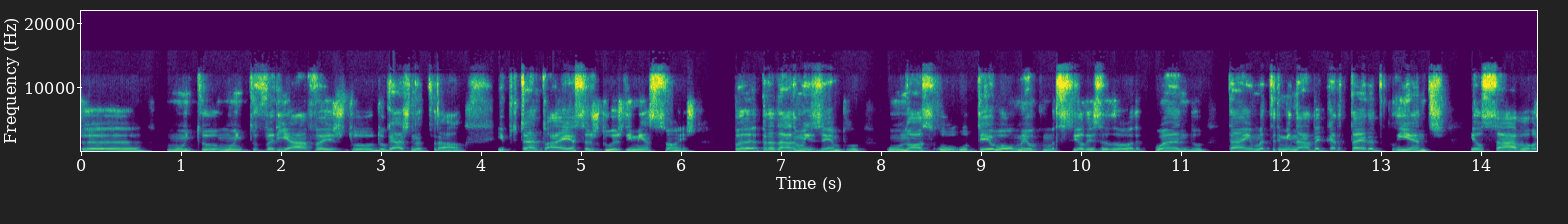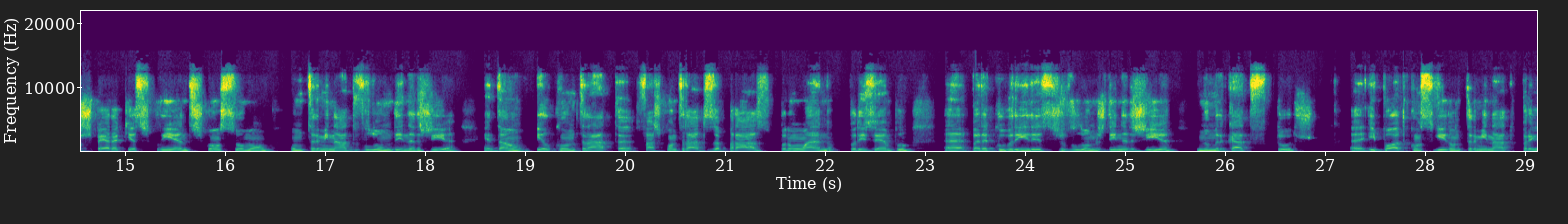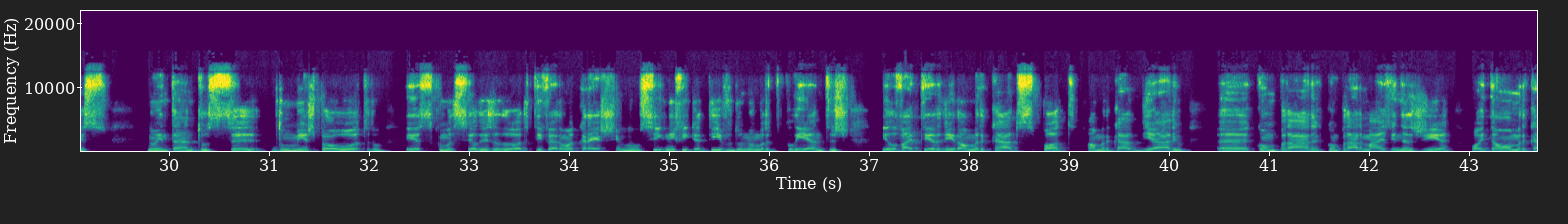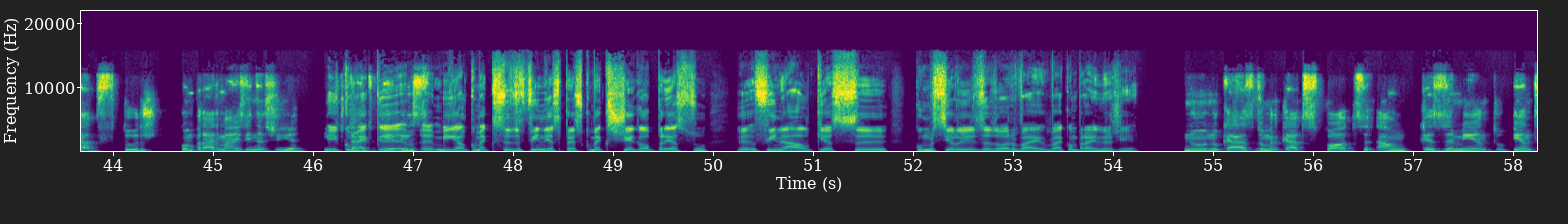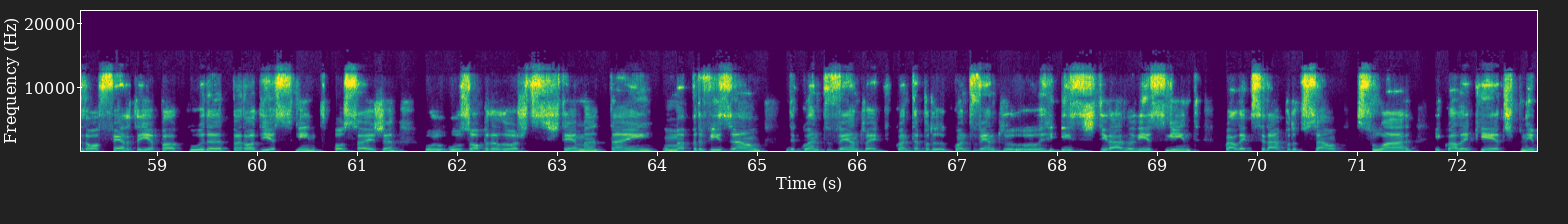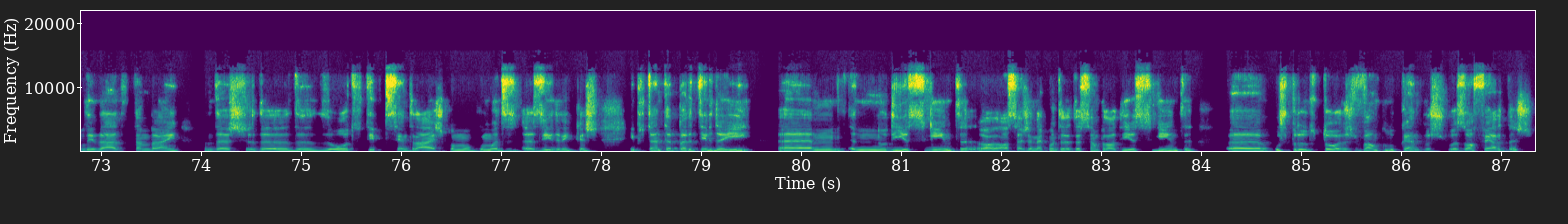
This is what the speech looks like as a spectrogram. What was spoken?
muito, muito variáveis do, do gás natural. E, portanto, há essas duas dimensões para, para, dar um exemplo, o, nosso, o, o teu ou o meu comercializador, quando tem uma determinada carteira de clientes, ele sabe ou espera que esses clientes consumam um determinado volume de energia. Então, ele contrata, faz contratos a prazo por um ano, por exemplo, uh, para cobrir esses volumes de energia no mercado de futuros. Uh, e pode conseguir um determinado preço. No entanto, se de um mês para o outro esse comercializador tiver um acréscimo significativo do número de clientes, ele vai ter de ir ao mercado spot, ao mercado diário, uh, comprar, comprar mais energia, ou então ao mercado de futuros, comprar mais energia. E, e portanto, como é que, é Miguel, como é que se define esse preço? Como é que se chega ao preço uh, final que esse comercializador vai, vai comprar energia? No, no, caso do mercado spot, há um casamento entre a oferta e a procura para o dia seguinte, ou seja, o, os operadores de sistema têm uma previsão de quanto vento é quanto, quanto vento existirá no dia seguinte, qual é que será a produção solar e qual é que é a disponibilidade também das, de, de, de outro tipo de centrais, como, como as, as hídricas. E, portanto, a partir daí, um, no dia seguinte, ou, ou, seja, na contratação para o dia seguinte, uh, os produtores vão colocando as suas ofertas,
